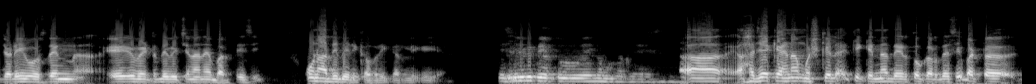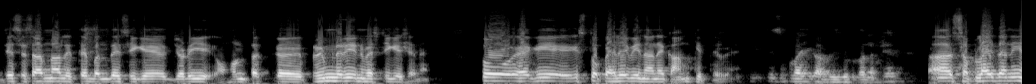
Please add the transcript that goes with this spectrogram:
ਜਿਹੜੀ ਉਸ ਦਿਨ ਇਹ ਇਵੈਂਟ ਦੇ ਵਿੱਚ ਇਹਨਾਂ ਨੇ ਵਰਤੀ ਸੀ ਉਹਨਾਂ ਦੀ ਵੀ ਰਿਕਵਰੀ ਕਰ ਲਈ ਗਈ ਹੈ। ਪਿਛਲੀ ਵੀ ਦੇਰ ਤੋਂ ਇਹ ਕੰਮ ਕਰਦੇ ਰਹੇ ਸੀ। ਹਜੇ ਕਹਿਣਾ ਮੁਸ਼ਕਿਲ ਹੈ ਕਿ ਕਿੰਨਾ ਦੇਰ ਤੋਂ ਕਰਦੇ ਸੀ ਬਟ ਜਿਸ ਹਿਸਾਬ ਨਾਲ ਇੱਥੇ ਬੰਦੇ ਸੀਗੇ ਜਿਹੜੀ ਹੁਣ ਤੱਕ ਪ੍ਰੀਲਿਮਿਨਰੀ ਇਨਵੈਸਟੀਗੇਸ਼ਨ ਹੈ ਤੋ ਹੈ ਕਿ ਇਸ ਤੋਂ ਪਹਿਲੇ ਵੀ ਇਹਨਾਂ ਨੇ ਕੰਮ ਕੀਤੇ ਹੋਏ। ਤੇ ਸਪਲਾਈ ਕਰਦੇ ਸੀ ਪਤਾ ਲੱਗਿਆ ਸਪਲਾਈ ਦਾ ਨਹੀਂ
